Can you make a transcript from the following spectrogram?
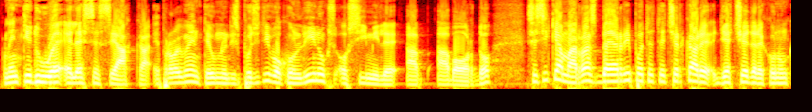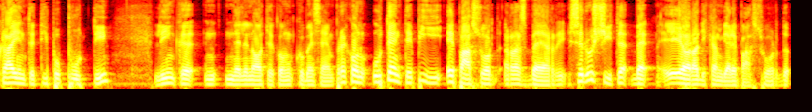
22 è l'SSH, è probabilmente un dispositivo con Linux o simile a, a, bordo. Se si chiama Raspberry potete cercare di accedere con un client tipo Putty, link nelle note com- come sempre, con utente PI e password Raspberry. Se riuscite, beh, è ora di cambiare password.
